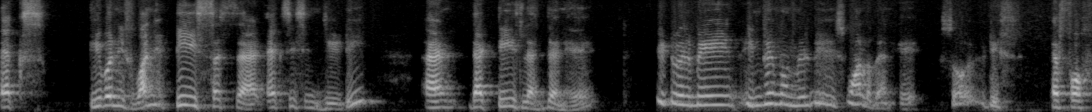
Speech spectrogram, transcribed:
x, even if one t is such that x is in GT and that t is less than a, it will be, infimum will be smaller than a. So it is f of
